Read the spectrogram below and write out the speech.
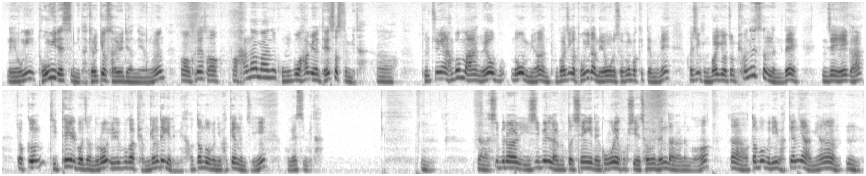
내용이 동일했습니다. 결격 사유에 대한 내용은 어, 그래서 어, 하나만 공부하면 됐었습니다. 어, 둘 중에 한 번만 외워 놓으면 두 가지가 동일한 내용으로 적용받기 때문에 훨씬 공부하기가 좀 편했었는데 이제 얘가 조금 디테일 버전으로 일부가 변경되게 됩니다. 어떤 부분이 바뀌었는지 보겠습니다. 음. 자, 11월 20일 날부터 시행이 되고 올해 국시에 적용된다라는 거. 자, 어떤 부분이 바뀌었냐 하면 음.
